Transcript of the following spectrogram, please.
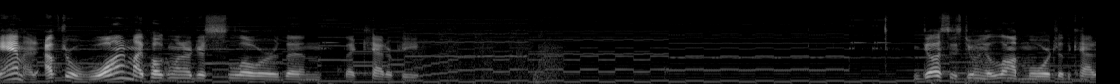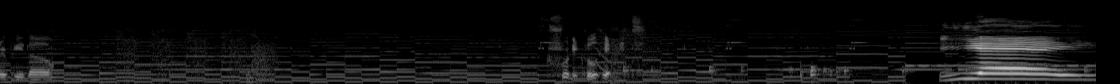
Damn it, after one, my Pokemon are just slower than that Caterpie. Gus is doing a lot more to the Caterpie, though. Critical hit. Yay!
